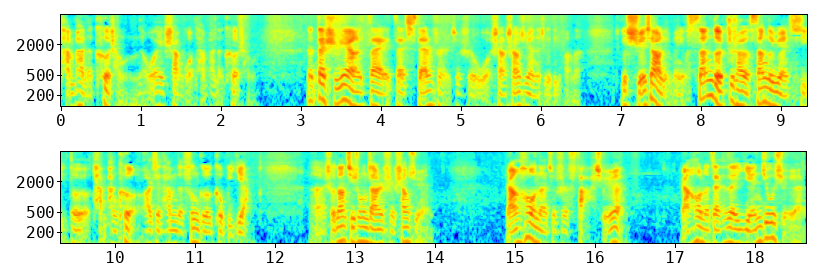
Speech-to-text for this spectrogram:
谈判的课程，那我也上过谈判的课程。那但实际上，在在 Stanford，就是我上商学院的这个地方呢，这个学校里面有三个，至少有三个院系都有谈判课，而且他们的风格各不一样。呃，首当其冲当然是商学院，然后呢就是法学院，然后呢在它的研究学院，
